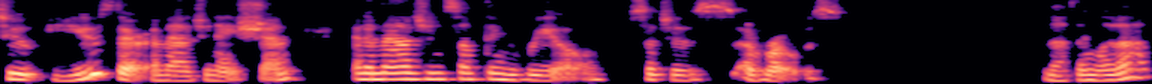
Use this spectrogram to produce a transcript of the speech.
to use their imagination and imagine something real, such as a rose. Nothing lit up.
